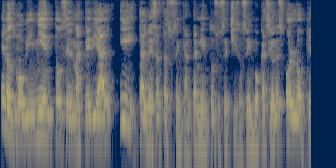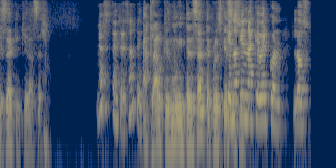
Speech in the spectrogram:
en los movimientos, el material y tal vez hasta sus encantamientos, sus hechizos e invocaciones o lo que sea que quiera hacer. Eso está interesante. Ah, claro que es muy interesante, pero es que, que no tiene nada que ver con los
